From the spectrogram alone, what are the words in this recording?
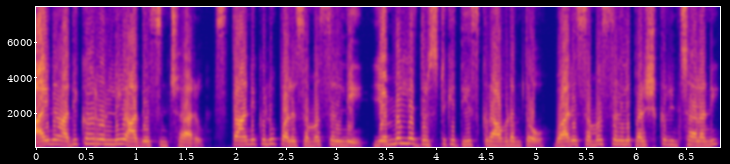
ఆయన అధికారుల్ని ఆదేశించారు. స్థానికులు పలు సమస్యల్ని ఎమ్మెల్యే దృష్టికి తీసుకురావడంతో వారి సమస్యల్ని పరిష్కరించాలని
